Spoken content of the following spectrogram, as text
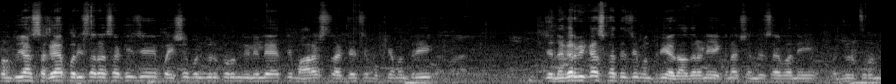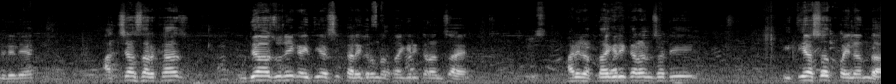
परंतु या सगळ्या परिसरासाठी जे पैसे मंजूर करून दिलेले आहेत ते महाराष्ट्र राज्याचे मुख्यमंत्री जे नगरविकास खात्याचे मंत्री आहेत आदरणीय एकनाथ शिंदे साहेबांनी मंजूर करून दिलेले आहेत. आजच्यासारखाच उद्या अजून एक ऐतिहासिक कार्यक्रम रत्नागिरीकरांचा आहे. आणि रत्नागिरीकरांसाठी इतिहासात पहिल्यांदा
